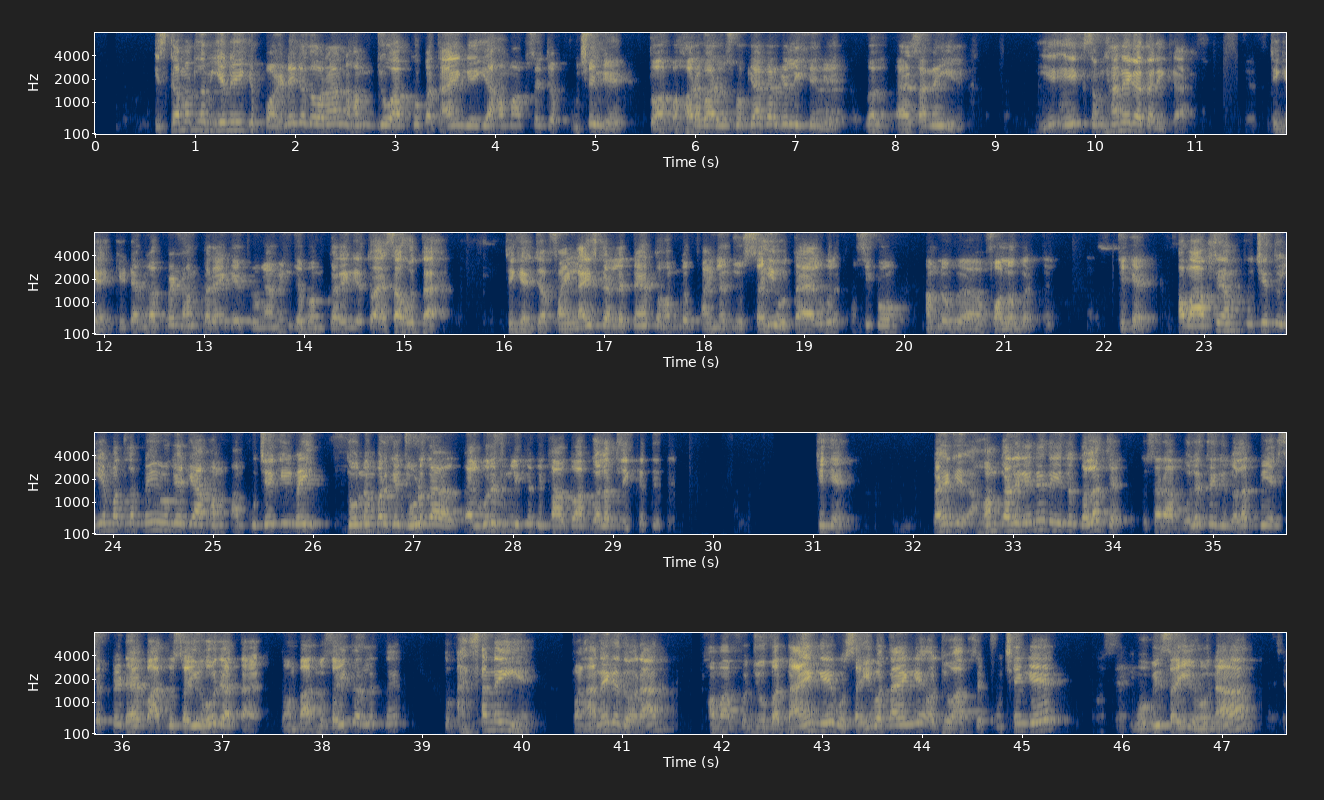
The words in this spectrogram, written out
इसका मतलब ये नहीं कि पढ़ने के दौरान हम जो आपको बताएँगे या हम आपसे जब पूछेंगे तो आप हर बार उसको क्या करके लिखेंगे? गलत। ऐसा नहीं है। ये एक समझाने का तरीका है। ठीक है? कि डेवलपमेंट हम करेंगे, प्रोग्रामिंग जब हम करेंगे तो ऐसा होता है। ठीक है, जब फाइनलाइज कर लेते हैं तो हम लोग फाइनल जो सही होता है एल्गोरिथम उसी को हम लोग फॉलो करते हैं। ठीक है? अब आपसे हम पूछे तो ये मतलब नहीं हो गया कि आप हम हम पूछे कि भाई दो नंबर के जोड़ का एल्गोरिथम लिख के दिखाओ तो आप गलत लिख के देते ठीक है? कहे कि हम कहेंगे नहीं तो ये तो गलत है। तो सर आप बोले थे कि गलत भी एक्सेप्टेड है, बाद में सही हो जाता है तो हम बाद में सही कर लेते हैं। तो ऐसा नहीं है। पढ़ाने के दौरान हम आपको जो बताएँगे वो सही बताएँगे और जो आपसे पूछेंगे वो भी सही होना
